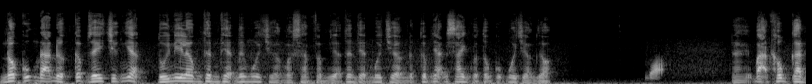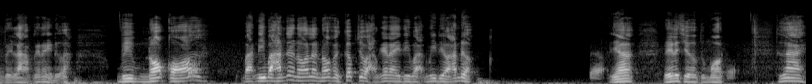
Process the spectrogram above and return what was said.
nó cũng đã được cấp giấy chứng nhận túi ni lông thân thiện với môi trường và sản phẩm nhựa thân thiện môi trường được cấp nhãn xanh của tổng cục môi trường rồi. Dạ. Đấy bạn không cần phải làm cái này nữa. Vì nó có bạn đi bán cho nó là nó phải cấp cho bạn cái này thì bạn mới đi bán được. Dạ. nhá đấy là trường hợp thứ một. Thứ hai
